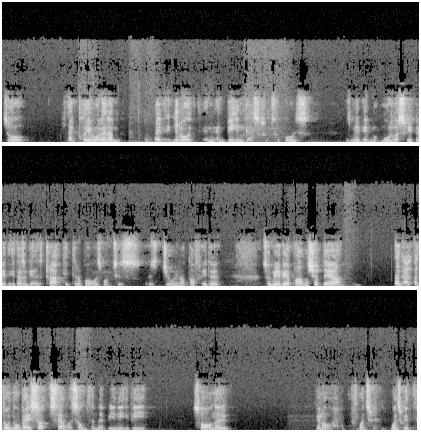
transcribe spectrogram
So I'd play one of them. I, you know, in, in beating, I suppose, is maybe more of a sweeper. That he doesn't get attracted to the ball as much as, as Jullien or Duffy do. So maybe a partnership there. I, I don't know, but it's certainly something that we need to be sorting out you know, once once we get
